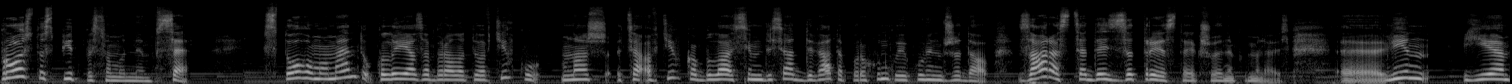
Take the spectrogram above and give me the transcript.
Просто з підписом одним, все. З того моменту, коли я забирала ту автівку, наш, ця автівка була 79-та по рахунку, яку він вже дав. Зараз це десь за 300, якщо я не помиляюсь. Е, він є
